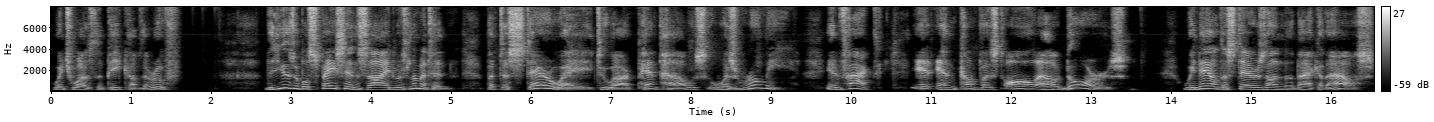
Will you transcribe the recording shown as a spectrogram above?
which was the peak of the roof. The usable space inside was limited, but the stairway to our penthouse was roomy. In fact, It encompassed all outdoors. We nailed the stairs onto the back of the house.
